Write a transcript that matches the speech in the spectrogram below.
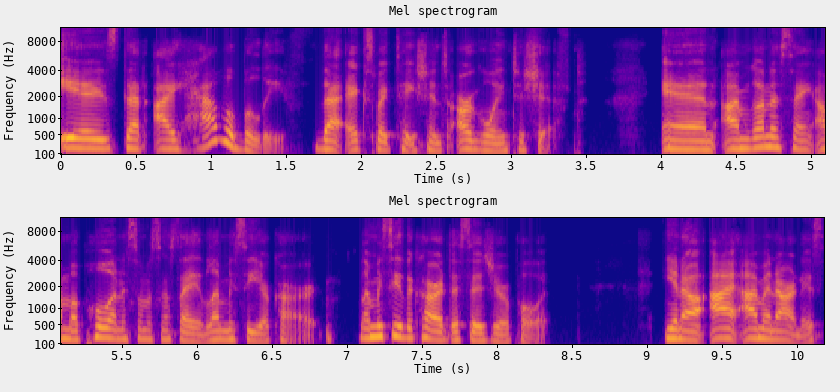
is that I have a belief that expectations are going to shift and I'm gonna say I'm a poet, and someone's gonna say, "Let me see your card. Let me see the card that says you're a poet." You know, I I'm an artist.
